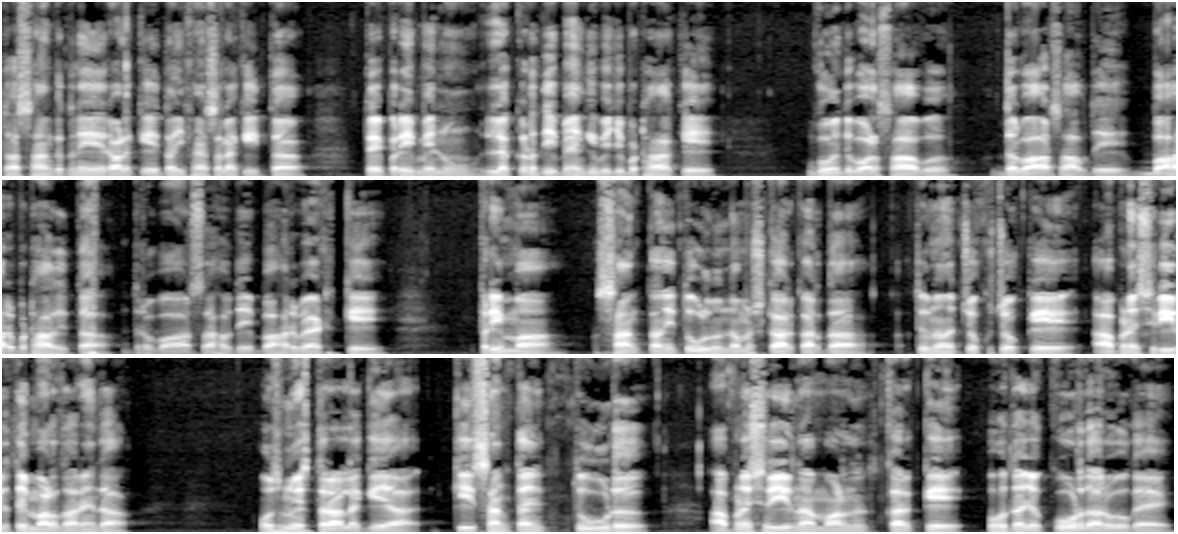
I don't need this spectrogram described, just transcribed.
ਤਾਂ ਸੰਗਤ ਨੇ ਰਲ ਕੇ ਇਦਾਂ ਹੀ ਫੈਸਲਾ ਕੀਤਾ ਤੇ ਪ੍ਰੇਮੇ ਨੂੰ ਲੱਕੜ ਦੀ ਮਹਿੰਗੀ ਵਿੱਚ ਬਿਠਾ ਕੇ ਗੋਇੰਦਵਾਲ ਸਾਹਿਬ ਦਰਬਾਰ ਸਾਹਿਬ ਦੇ ਬਾਹਰ ਬਿਠਾ ਦਿੱਤਾ। ਦਰਬਾਰ ਸਾਹਿਬ ਦੇ ਬਾਹਰ ਬੈਠ ਕੇ ਪ੍ਰੇਮਾ ਸੰਗਤਾਂ ਦੀ ਧੂੜ ਨੂੰ ਨਮਸਕਾਰ ਕਰਦਾ ਤੇ ਉਹਨਾਂ ਨੂੰ ਚੁੱਕ ਚੁੱਕ ਕੇ ਆਪਣੇ ਸਰੀਰ ਤੇ ਮਲਦਾ ਰਹਿੰਦਾ। ਉਸ ਨੂੰ ਇਸ ਤਰ੍ਹਾਂ ਲੱਗਿਆ ਕਿ ਸੰਗਤਾਂ ਦੀ ਧੂੜ ਆਪਣੇ ਸਰੀਰ ਨਾਲ ਮਲਣ ਕਰਕੇ ਉਹਦਾ ਜੋ ਕੋੜ ਦਾ ਰੋਗ ਹੈ,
